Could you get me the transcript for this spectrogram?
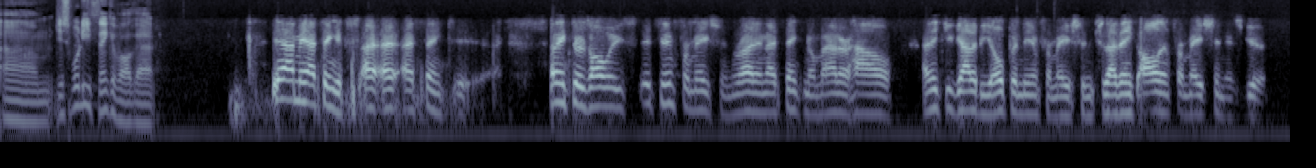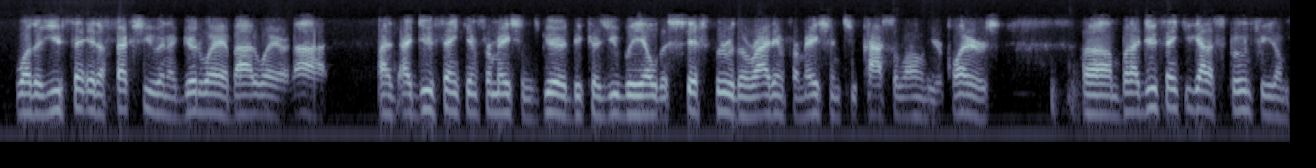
um, just what do you think of all that? Yeah, I mean, I think it's I, I think I think there's always it's information, right? And I think no matter how I think you got to be open to information because I think all information is good whether you think it affects you in a good way, a bad way, or not. I, I do think information is good because you'll be able to sift through the right information to pass along to your players. Um, but I do think you got to spoon feed them.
